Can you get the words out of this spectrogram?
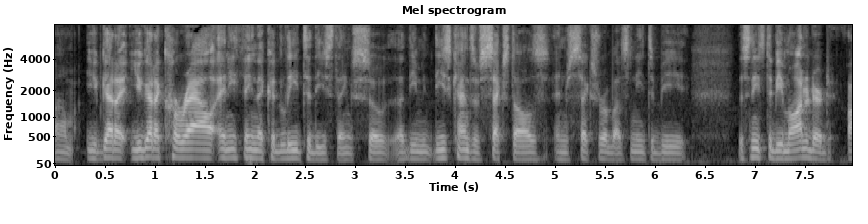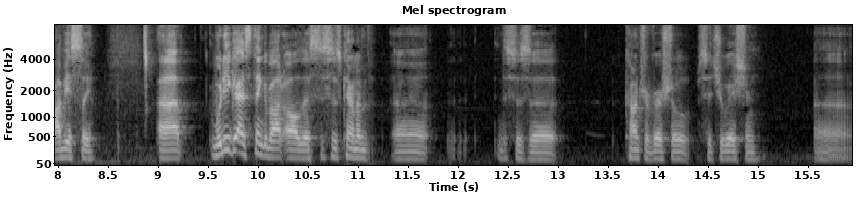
um, you gotta you gotta corral anything that could lead to these things. So uh, the, these kinds of sex dolls and sex robots need to be this needs to be monitored. Obviously, uh, what do you guys think about all this? This is kind of uh, this is a controversial situation uh,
